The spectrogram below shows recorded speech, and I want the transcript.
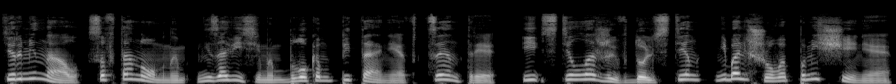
терминал с автономным независимым блоком питания в центре и стеллажи вдоль стен небольшого помещения,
